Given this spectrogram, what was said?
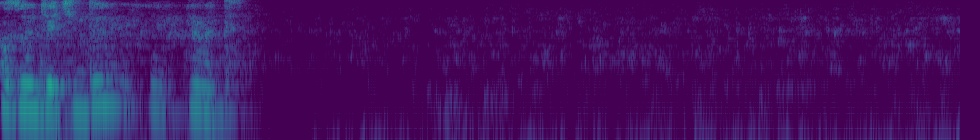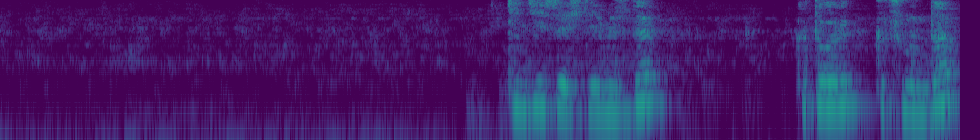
az öncekinde evet ikinciyi seçtiğimizde kategori kısmında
